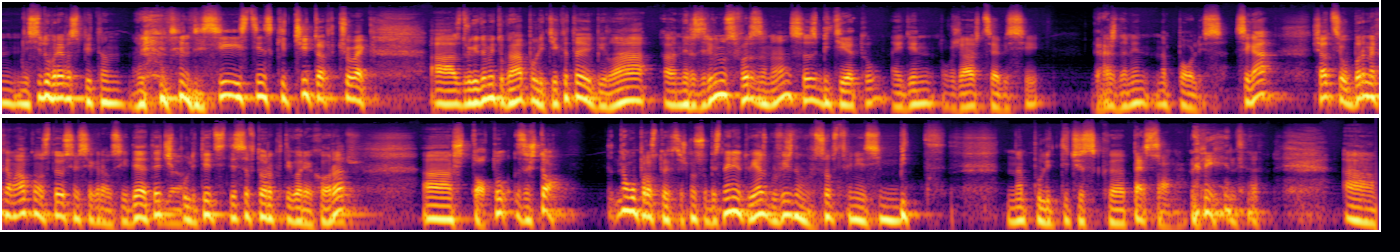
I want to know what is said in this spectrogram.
не си добре възпитан, не си истински читав човек. А, с други думи, тогава политиката е била а, неразривно свързана с битието на един уважаващ себе си гражданин на полиса. Сега, защото се обърнаха малко на 180 градуса. Идеята е, че да. политиците са втора категория хора. А, щото, защо? Много просто е всъщност обяснението и аз го виждам в собствения си бит на политическа персона. Нали? а,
